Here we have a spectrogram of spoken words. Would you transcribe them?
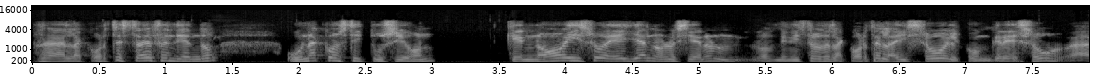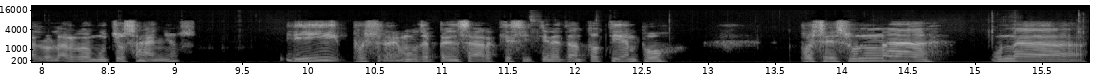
O sea, la Corte está defendiendo una constitución que no hizo ella, no lo hicieron los ministros de la Corte, la hizo el Congreso a lo largo de muchos años. Y pues debemos de pensar que si tiene tanto tiempo, pues es una, una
